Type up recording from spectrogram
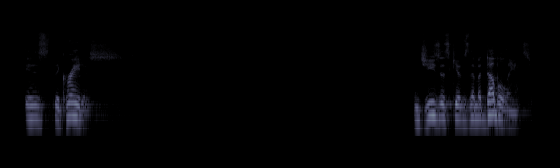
is the greatest. And Jesus gives them a double answer.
